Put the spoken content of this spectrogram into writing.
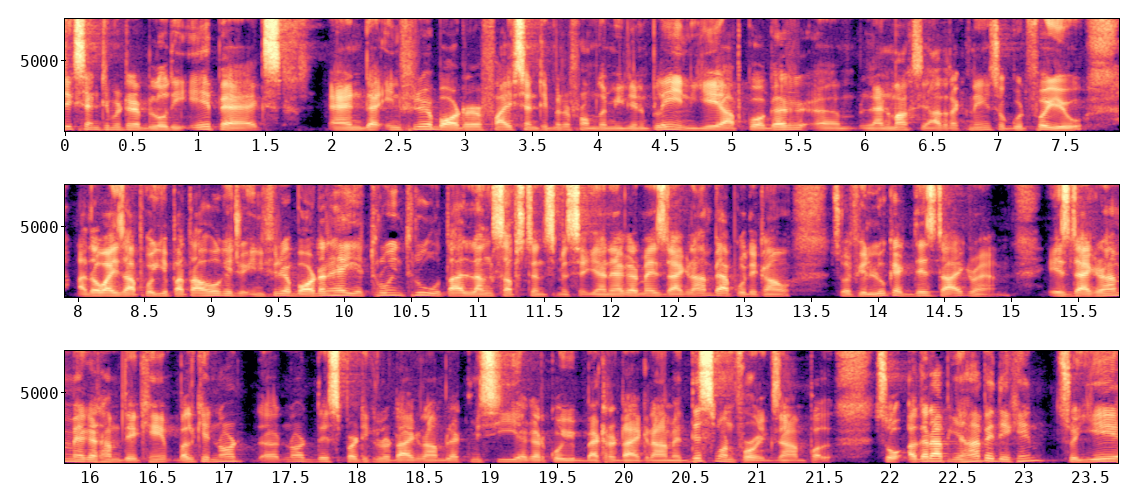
6 centimeter below the apex and the inferior border five centimetre from the median plane ये आपको अगर लैंडमार्क्स um, याद रखने हैं so good for you otherwise आपको ये पता हो कि जो इन्फीरियर बॉर्डर है ये थ्रू इन थ्रू होता है लंग सब्सटेंस में से। यानी अगर मैं इस डायग्राम पे आपको दिखाऊँ so if you look at this diagram इस डायग्राम में अगर हम देखें बल्कि not not this particular diagram let me see अगर कोई बेटर डायग्राम है। This one for example so अगर आप यहाँ पे देखें सो so ये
